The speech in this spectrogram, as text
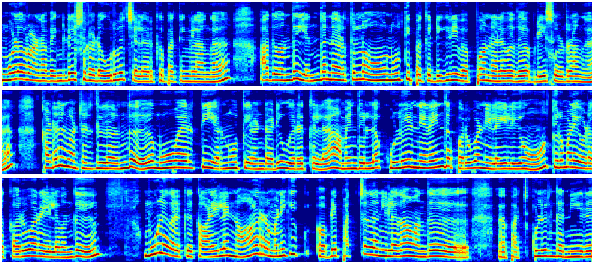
மூலவரான வெங்கடேஸ்வரோட உருவச்சிலை இருக்குது பார்த்தீங்களாங்க அது வந்து எந்த நேரத்திலும் நூற்றி பத்து டிகிரி வெப்பம் நிலவுது அப்படி சொல்கிறாங்க கடல் மட்டத்திலிருந்து மூவாயிரத்தி இரநூத்தி ரெண்டு அடி உயரத்தில் அமைந்துள்ள குளிர் நிறைந்த பருவநிலையிலையும் திருமலையோட கருவறையில் வந்து மூலவருக்கு காலையில் நாலரை மணிக்கு அப்படியே பச்சை தண்ணியில் தான் வந்து பச் குளிர்ந்த நீர்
